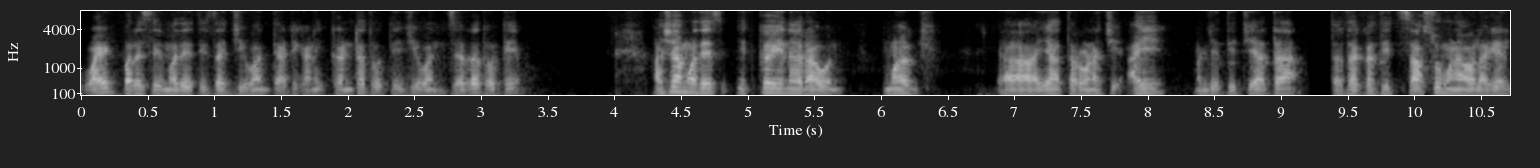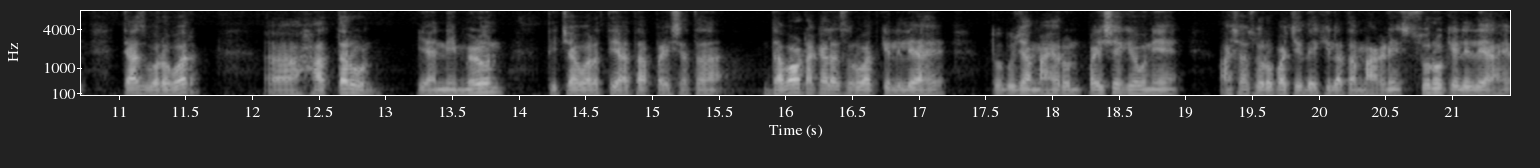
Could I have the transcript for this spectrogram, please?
वाईट परिस्थितीमध्ये तिचं जीवन त्या ठिकाणी कंठत होती जीवन जगत होती. अशामध्येच इतकंही न राहून मग या तरुणाची आई म्हणजे तिची आता तथाकथित सासू म्हणावं लागेल. त्याचबरोबर हा तरुण यांनी मिळून तिच्यावरती आता पैशाचा दबाव टाकायला सुरुवात केलेली आहे. तू तुझ्या माहेरून पैसे घेऊन ये अशा स्वरूपाची देखील आता मागणी सुरू केलेली आहे.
